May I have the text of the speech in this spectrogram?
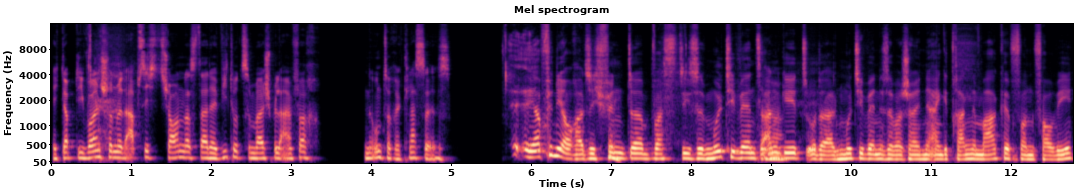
Ich glaube, die wollen schon mit Absicht schauen, dass da der Vito zum Beispiel einfach eine untere Klasse ist. Ja, finde ich auch. Also ich finde, äh, was diese Multivans Ja. angeht, oder ein Multivan ist ja wahrscheinlich eine eingetragene Marke von VW.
